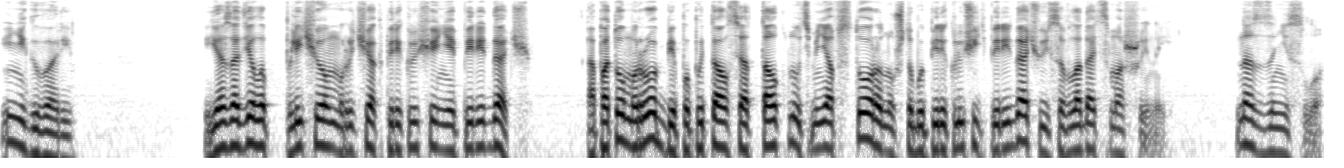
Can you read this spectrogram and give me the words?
И не говори. Я задела плечом рычаг переключения передач, а потом Робби попытался оттолкнуть меня в сторону, чтобы переключить передачу и совладать с машиной. Нас занесло.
